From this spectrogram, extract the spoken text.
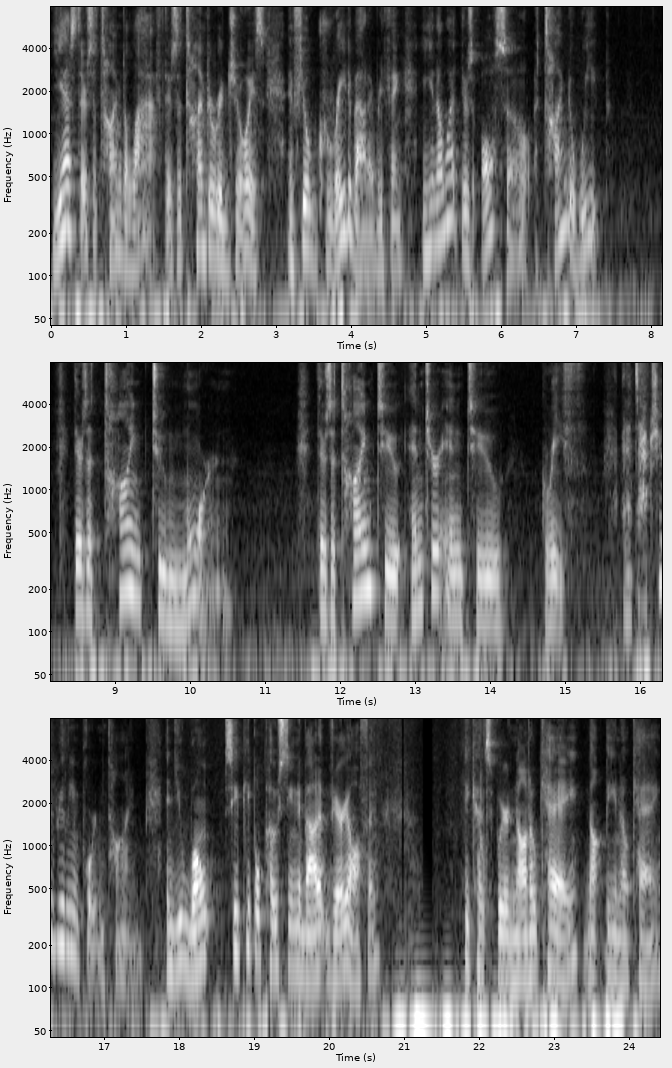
Yes, there's a time to laugh, there's a time to rejoice and feel great about everything. And you know what? There's also a time to weep, there's a time to mourn, there's a time to enter into grief. And it's actually a really important time. And you won't see people posting about it very often because we're not okay, not being okay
